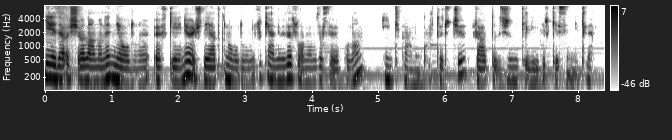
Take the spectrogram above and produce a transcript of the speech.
Yine de aşağılanmanın ne olduğunu, öfkeye ne ölçüde yatkın olduğumuzu kendimize sormamıza sebep olan intikamın kurtarıcı, rahatlatıcı niteliğidir kesinlikle.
